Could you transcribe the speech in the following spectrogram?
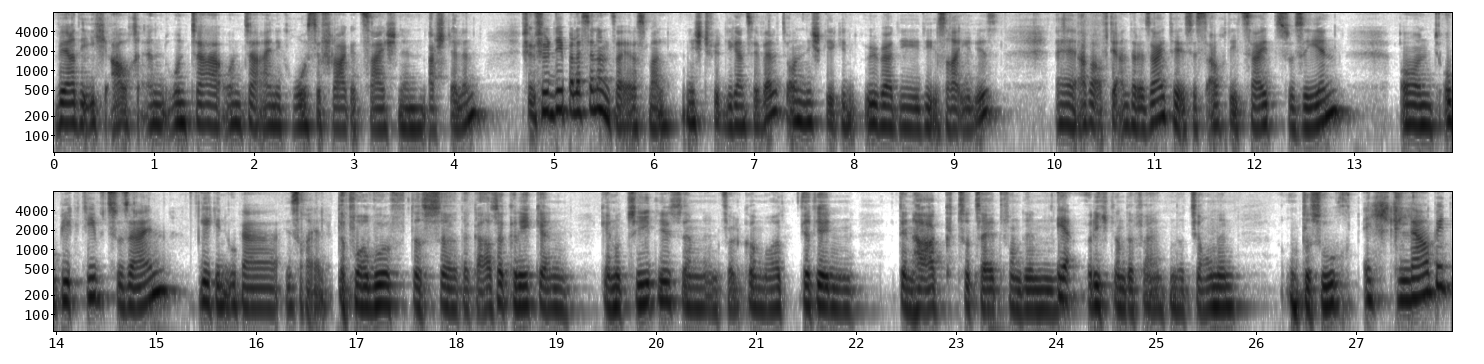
werde ich auch in, unter, unter eine große Fragezeichen darstellen. Für, für die Palästinenser erstmal, nicht für die ganze Welt und nicht gegenüber die, die Israelis. Äh, aber auf der anderen Seite ist es auch die Zeit zu sehen und objektiv zu sein gegenüber Israel. Der Vorwurf, dass äh, der Gazakrieg ein Genozid ist, ein, ein, Völkermord, wird ja in Den Haag zurzeit von den ja. Richtern der Vereinten Nationen untersucht. Ich glaube,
